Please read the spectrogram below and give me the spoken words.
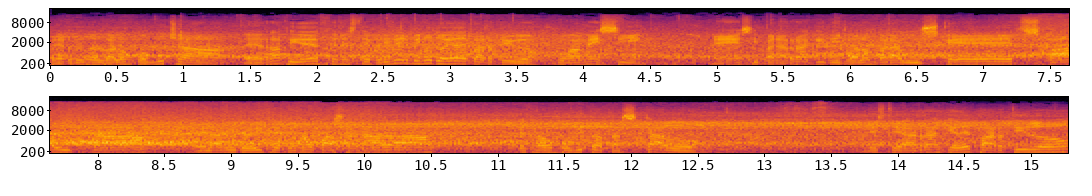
perdiendo el balón con mucha eh, rapidez en este primer minuto ya de partido. Juega Messi. Messi para Rakitic, balón para Busquets, falta. El árbitro dice que no pasa nada. Empezado un poquito atascado este arranque de partido.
